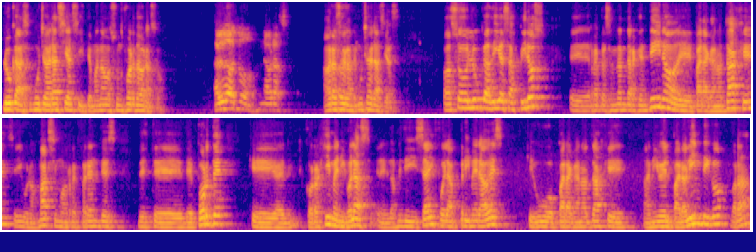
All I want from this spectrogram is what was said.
Lucas, muchas gracias y te mandamos un fuerte abrazo. Saludos a todos, un abrazo. Abrazo grande, muchas gracias. Pasó Lucas Díaz Aspirós eh, representante argentino de paracanotaje, ¿sí? unos máximos referentes de este deporte, que, corregime Nicolás, en el 2016 fue la primera vez que hubo paracanotaje a nivel paralímpico, ¿verdad?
